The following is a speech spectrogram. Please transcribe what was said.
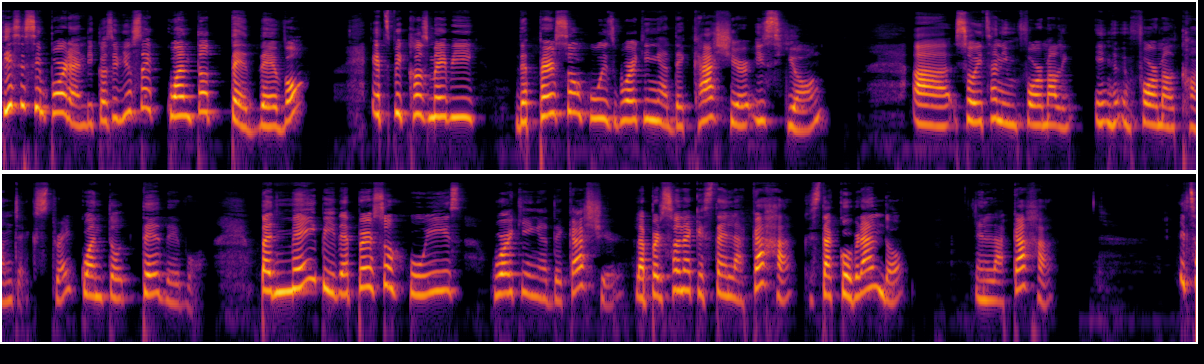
This is important because if you say cuánto te debo, it's because maybe the person who is working at the cashier is young. Uh, so it's an informal, in, informal context, right? Cuánto te debo. But maybe the person who is working at the cashier, la persona que está en la caja, que está cobrando en la caja, it's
